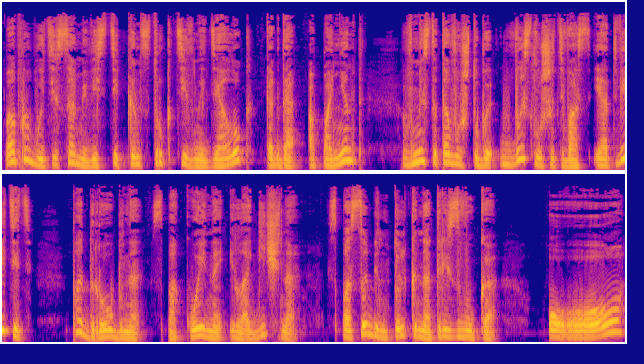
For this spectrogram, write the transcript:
Попробуйте сами вести конструктивный диалог, когда оппонент, вместо того, чтобы выслушать вас и ответить, подробно, спокойно и логично, способен только на три звука «о»,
